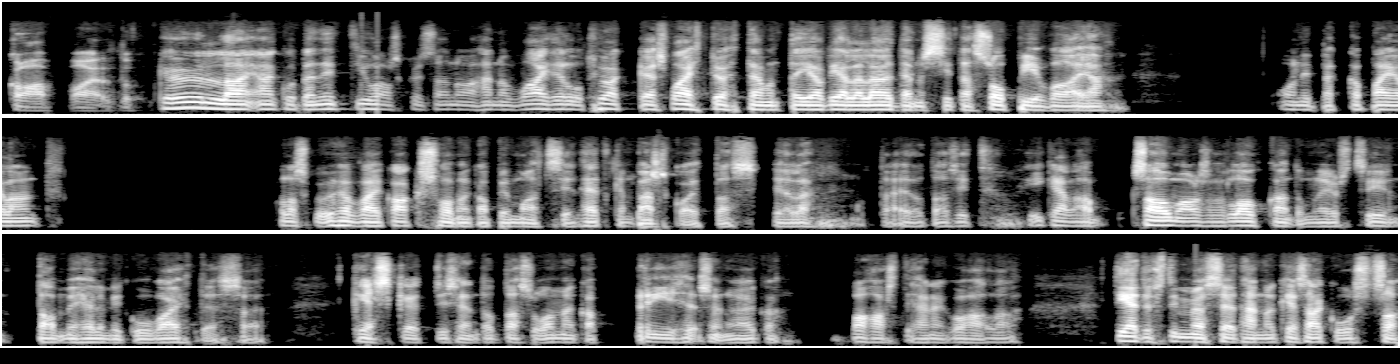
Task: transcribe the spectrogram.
kaavailtu. Kyllä, ja kuten nyt Juhoskin sanoi, hän on vaihdellut hyökkäysvaihtoehtoja, mutta ei ole vielä löytänyt sitä sopivaa, ja Onni-Pekka Pajala on olisiko yhden vai kaksi Suomen kapimatsia hetken päässä koittaa siellä, mutta ei tota sit ikävä saumaosa loukkaantuminen just siinä tammi-helmikuun vaihteessa, keskeytti sen tota Suomen preseason aika pahasti hänen kohdallaan. Tietysti myös se, että hän on kesäkuussa,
